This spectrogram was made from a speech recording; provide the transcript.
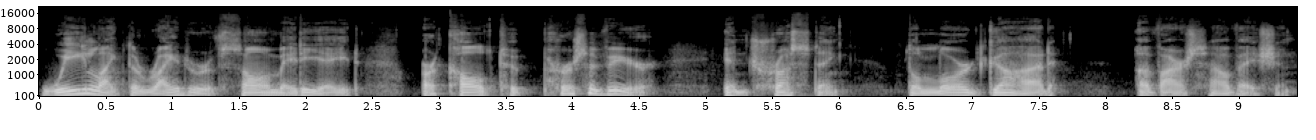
we, like the writer of Psalm 88, are called to persevere in trusting the Lord God of our salvation.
